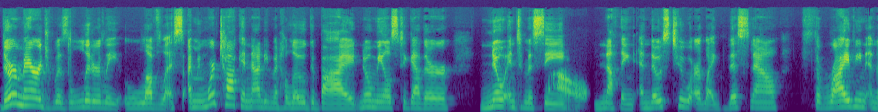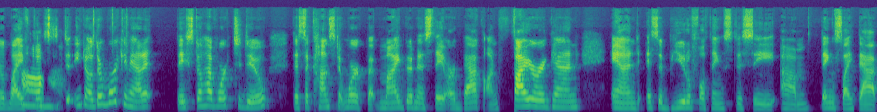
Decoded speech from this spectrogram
their marriage was literally loveless. I mean, we're talking not even hello, goodbye, no meals together, no intimacy, wow. nothing. And those two are like this now, thriving in their life. Oh. They, st- you know, they're working at it. They still have work to do. That's a constant work, but my goodness, they are back on fire again. And it's a beautiful things to see. Um, things like that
